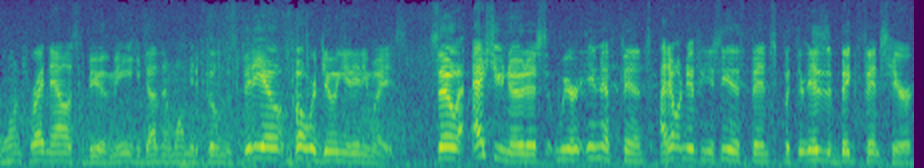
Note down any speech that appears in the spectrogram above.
wants right now is to be with me. He doesn't want me to film this video, but we're doing it anyways. So as you notice, we're in a fence. I don't know if you can see this fence, but there is a big fence here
